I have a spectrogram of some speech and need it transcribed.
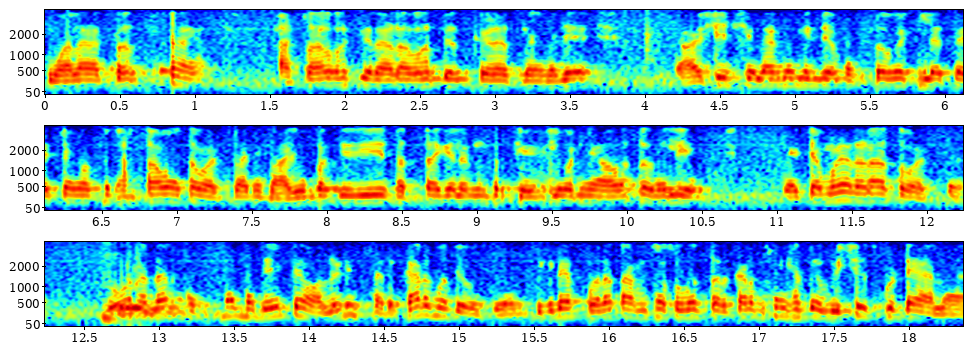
मला वाटतं हसावं की रडावं तेच कळत नाही. म्हणजे आशिष शेलारांनी जे वक्तव्य केलं त्याच्यापासून हसावं असं वाटतं. आणि भाजपची जी सत्ता गेल्यानंतर केजरीवाल अवस्था झाली त्याच्यामुळे रडा असं वाटतं. दोन हजार सतरा मध्ये ते ऑलरेडी सरकारमध्ये होते. आणि तिकडे परत आमच्यासोबत सरकार बसून विशेष कुठे आला?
